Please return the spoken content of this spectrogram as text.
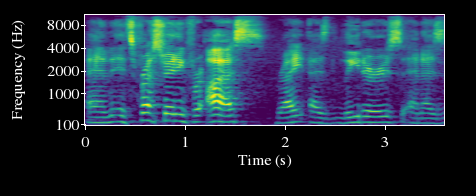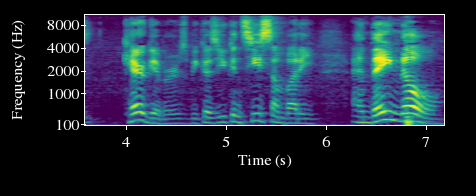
And it's frustrating for us, right, as leaders and as caregivers, because you can see somebody and they know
